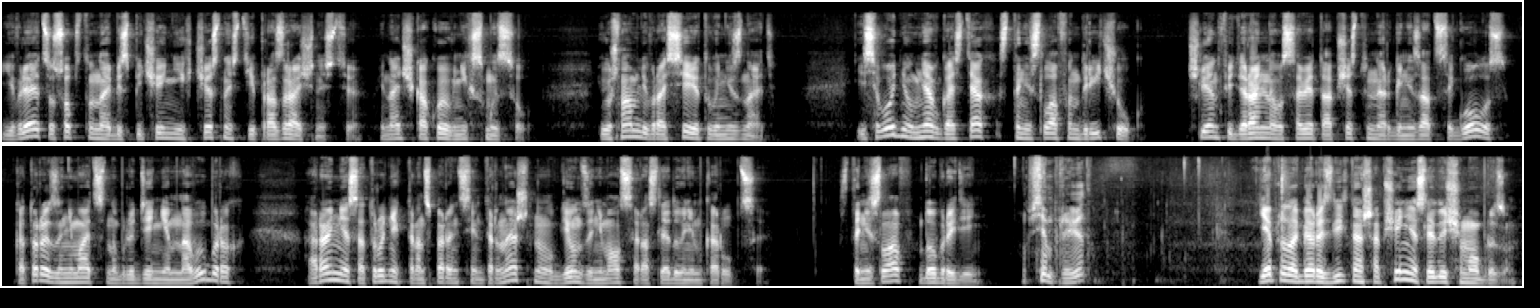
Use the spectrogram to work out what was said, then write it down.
является собственное обеспечение их честности и прозрачности, иначе какой в них смысл? И уж нам ли в России этого не знать? И сегодня у меня в гостях Станислав Андрейчук, член Федерального совета общественной организации «Голос», который занимается наблюдением на выборах, а ранее сотрудник Transparency International, где он занимался расследованием коррупции. Станислав, добрый день. Всем привет. Я предлагаю разделить наше общение следующим образом.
